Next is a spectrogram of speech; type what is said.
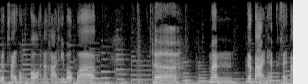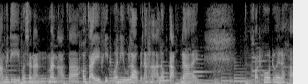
เว็บไซต์ของเกาะนะคะ ที่บอกว่าเออมันกระต่ายเนี่ยสายตาไม่ดี เพราะฉะนั้นมันอาจจะเข้าใจผิดว่านิ้วเราเป็นอาหารแล้วกัดได้ ขอโทษด้วยนะคะ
